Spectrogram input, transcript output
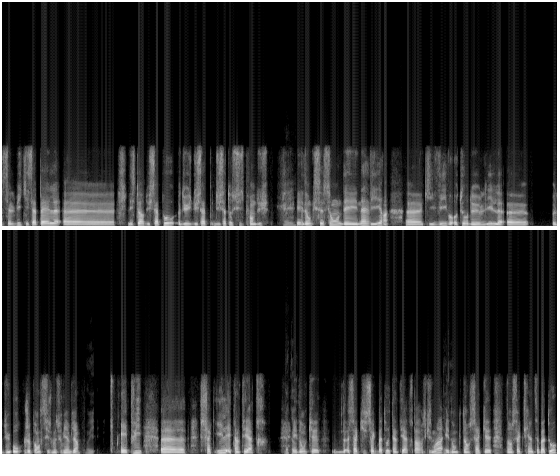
celui qui s'appelle euh, l'histoire du chapeau, du, du, cha- du château suspendu. Oui. Et donc, ce sont des navires euh, qui vivent autour de l'île euh, du Haut, je pense, si je me souviens bien. Oui. Et puis, euh, chaque île est un théâtre. Et donc, euh, chaque, chaque bateau est un théâtre, pardon, excuse-moi. Et donc, dans chaque, dans chacun de ces bateaux,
